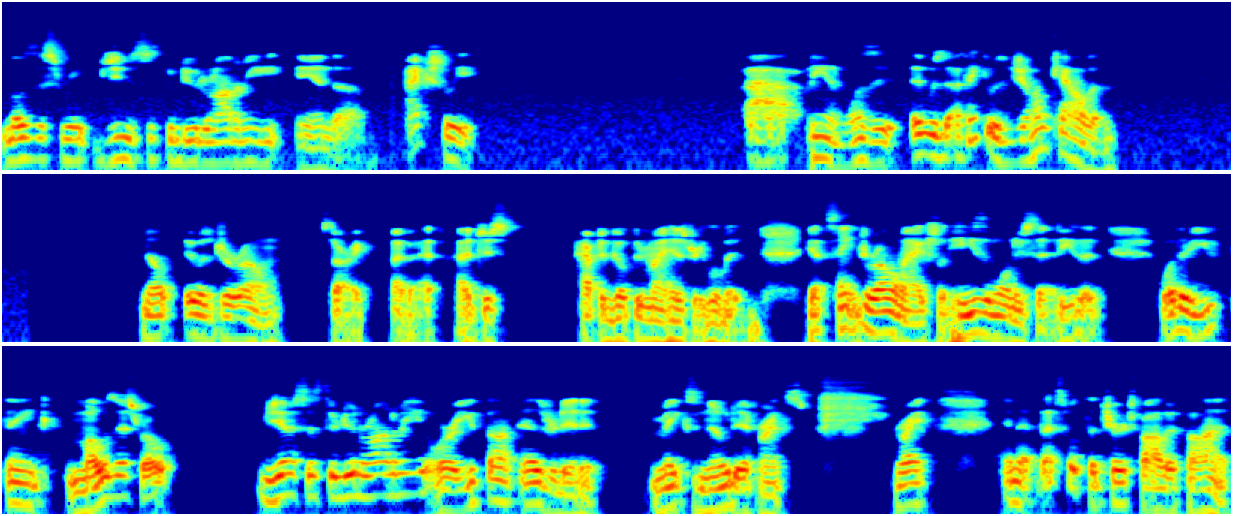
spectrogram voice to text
Moses wrote Genesis through Deuteronomy, and uh, actually, ah, man, was it? It was. I think it was John Calvin. No, it was Jerome. Sorry, my bad. I just have to go through my history a little bit. Yeah, Saint Jerome actually. He's the one who said. He said whether you think Moses wrote Genesis through Deuteronomy or you thought Ezra did it makes no difference, right? And that, that's what the church father thought.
